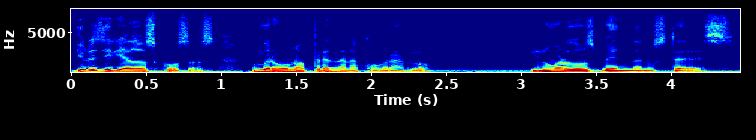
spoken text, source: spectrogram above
Yo les diría dos cosas. Número uno, aprendan a cobrarlo. Y número dos, vendan ustedes.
